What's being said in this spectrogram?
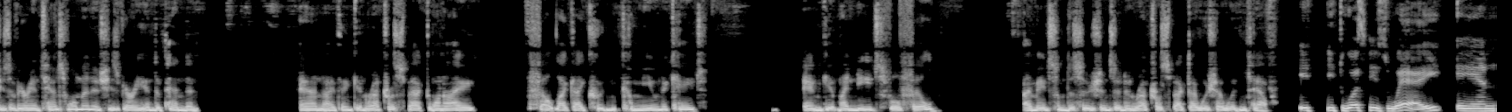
she's a very intense woman and she's very independent. And I think in retrospect, when I felt like I couldn't communicate and get my needs fulfilled, I made some decisions. And in retrospect, I wish I wouldn't have. It, it was his way and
